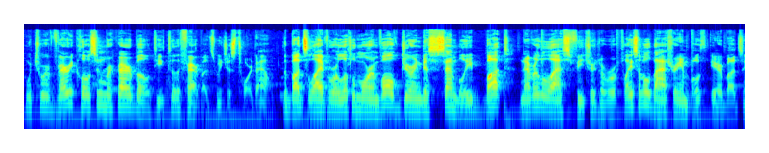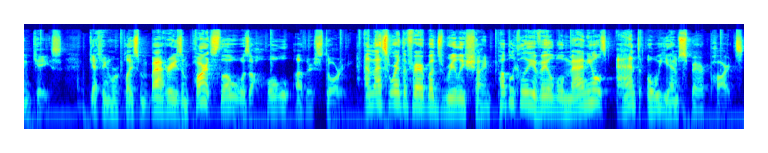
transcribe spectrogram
which were very close in repairability to the Fairbuds we just tore down. The Buds Live were a little more involved during disassembly, but nevertheless featured a replaceable battery in both earbuds and case. Getting replacement batteries and parts though was a whole other story. And that's where the Fairbuds really shine, publicly available manuals and OEM spare parts.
